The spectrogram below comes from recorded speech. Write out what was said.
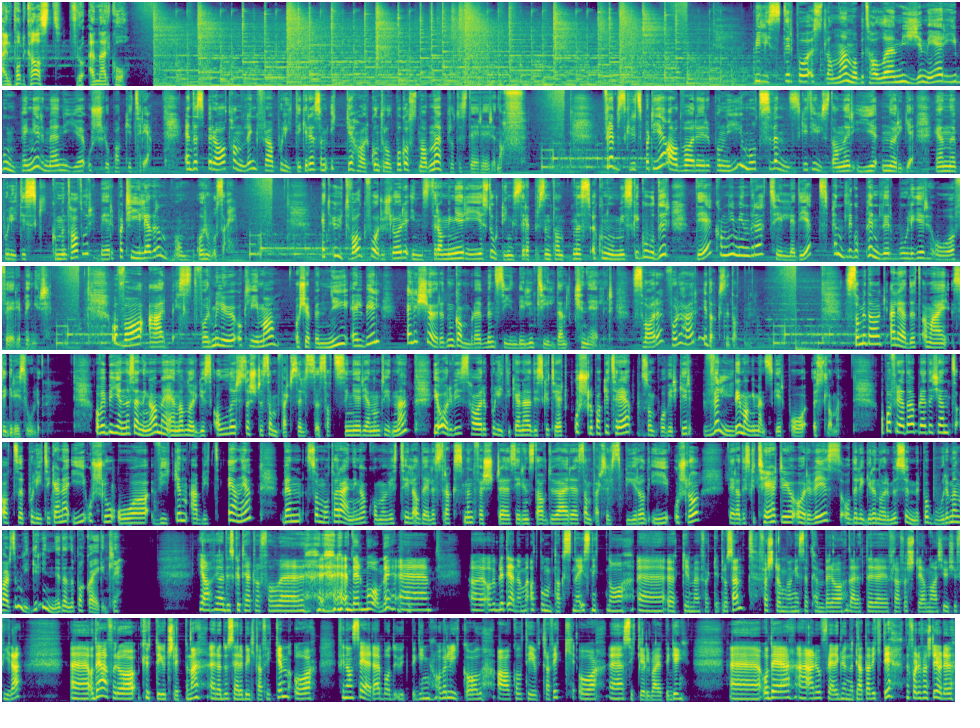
en podkast fra NRK. Bilister på Østlandet må betale mye mer i bompenger med nye Oslopakke 3. En desperat handling fra politikere som ikke har kontroll på kostnadene, protesterer NAF. Fremskrittspartiet advarer på ny mot svenske tilstander i Norge. En politisk kommentator ber partilederen om å roe seg. Et utvalg foreslår innstramminger i stortingsrepresentantenes økonomiske goder. Det kan gi mindre til diett, pendlerboliger og feriepenger. Og hva er best for miljø og klima? Å kjøpe en ny elbil eller kjøre den gamle bensinbilen til den kneler? Svaret får du her i Dagsnytt 18. Som i dag er ledet av meg, Sigrid Solund. Og vi begynner sendinga med en av Norges aller største samferdselssatsinger gjennom tidene. I årevis har politikerne diskutert Oslopakke 3, som påvirker veldig mange mennesker på Østlandet. Og på fredag ble det kjent at politikerne i Oslo og Viken er blitt enige. Hvem som må ta regninga kommer vi til aldeles straks, men først eh, Sirin Stav, du er samferdselsbyråd i Oslo. Dere har diskutert i årevis, og det ligger enorme summer på bordet, men hva er det som ligger inni denne pakka egentlig? Ja, vi har diskutert i hvert fall eh, en del måneder. Eh, eh, og vi er blitt enige om at bomtakstene i snitt nå øker med 40% Første omgang i september og deretter fra 1.1.2024. Og Det er for å kutte i utslippene, redusere biltrafikken og finansiere både utbygging og vedlikehold av kollektivtrafikk og sykkelveiutbygging. Og Det er jo flere grunner til at det er viktig. For det første gjør det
